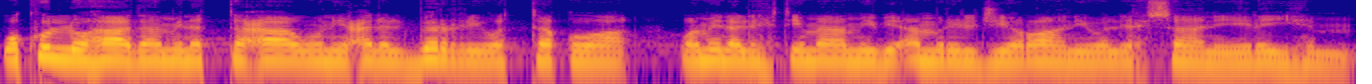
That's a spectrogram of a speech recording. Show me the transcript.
وكل هذا من التعاون على البر والتقوى ومن الاهتمام بأمر الجيران والإحسان إليهم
